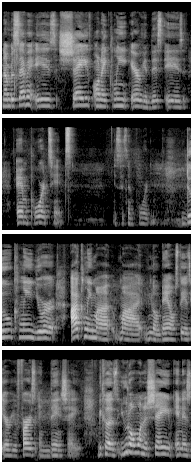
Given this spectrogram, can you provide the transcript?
number seven is shave on a clean area. This is important. This is important do clean your i clean my my you know downstairs area first and then shave. Because you don't want to shave and it's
